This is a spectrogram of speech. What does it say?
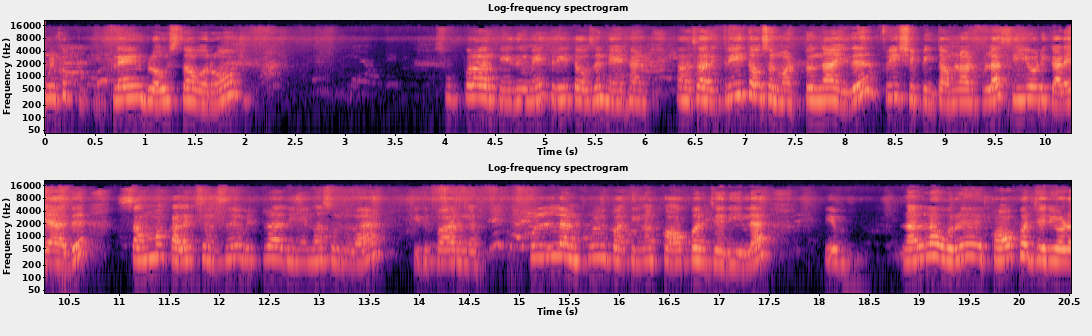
உங்களுக்கு பிளெயின் ப்ளவுஸ் தான் வரும். சூப்பராக இருக்கும். இதுவுமே three thousand eight hundred sorry three thousand மட்டும்தான் இது. ஃப்ரீ ஷிப்பிங் தமிழ்நாடு ஃபுல்லாக சிஓடி கிடையாது. செம்ம கலெக்ஷன்ஸு விட்டுறாதீங்கன்னு தான் சொல்லுவேன். இது பாருங்கள் ஃபுல் அண்ட் ஃபுல் பார்த்தீங்கன்னா காப்பர் ஜெரியில். நல்ல ஒரு காப்பர் ஜெரியோட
